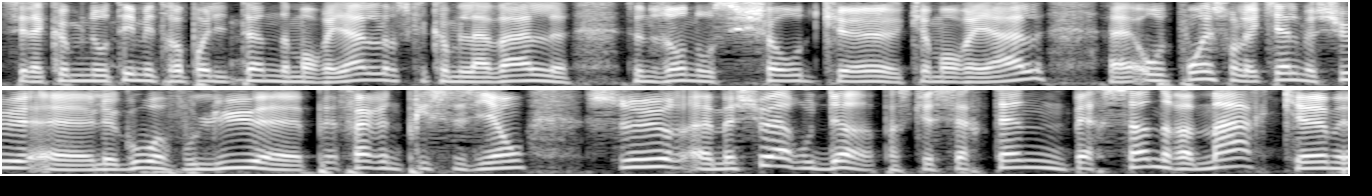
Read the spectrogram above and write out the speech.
c'est la communauté métropolitaine de Montréal, parce que comme Laval, c'est une zone aussi chaude que, que Montréal. Euh, autre point sur lequel M. Euh, Legault a voulu euh, faire une précision sur euh, M. Arruda, parce que certaines personnes remarquent que M.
